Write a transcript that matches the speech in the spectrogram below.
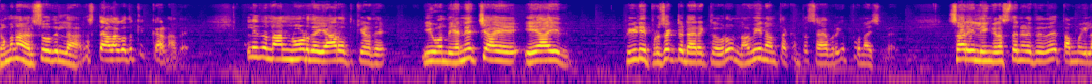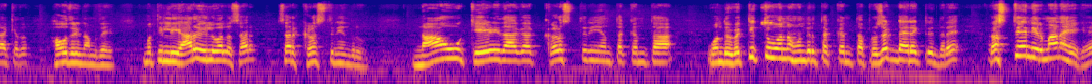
ಗಮನ ಹರಿಸೋದಿಲ್ಲ, ರಸ್ತೆ ಹಾಳಾಗೋದಕ್ಕೆ ಕಾರಣ ಅದೇ. ಅಲ್ಲಿಂದ ನಾನು ನೋಡಿದೆ, ಯಾರು ಅದು ಕೇಳಿದೆ, ಈ ಒಂದು N H I A I P D project director ಅವರು ನವೀನ್ ಅಂತಕ್ಕಂಥ ಸಾಹೇಬರಿಗೆ ಫೋನಾಯಿಸಿದೆ ಸರ್, ಇಲ್ಲಿ ಹಿಂಗೆ ರಸ್ತೆ ನಡೀತಿದೆ, ತಮ್ಮ ಇಲಾಖೆದು. ಹೌದ್ರಿ ನಮ್ಮದೇ ಮತ್ತು ಇಲ್ಲಿ ಯಾರೂ ಇಲ್ವಲ್ಲ ಸರ್. ಸರ್, ಕಳಿಸ್ತೀನಿ ಅಂದರು. ನಾವು ಕೇಳಿದಾಗ ಕಳಿಸ್ತೀನಿ ಅಂತಕ್ಕಂಥ ಒಂದು ವ್ಯಕ್ತಿತ್ವವನ್ನು ಹೊಂದಿರತಕ್ಕಂಥ ಪ್ರೊಜೆಕ್ಟ್ ಡೈರೆಕ್ಟರ್ ಇದ್ದರೆ ರಸ್ತೆ ನಿರ್ಮಾಣ ಹೇಗೆ?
